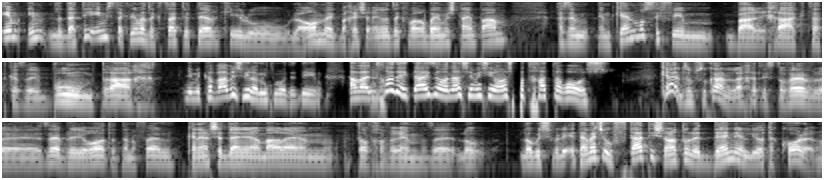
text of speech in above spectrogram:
אם, אם, לדעתי, אם מסתכלים על זה קצת יותר כאילו לעומק, ואחרי שראינו את זה כבר 42 פעם, אז הם, הם כן מוסיפים בעריכה קצת כזה בום, טראח. אני מקווה בשביל המתמודדים. אבל אני זוכרת, הייתה איזו עונה שמישהי ממש פתחה את הראש. כן, זה מסוכן, ללכת להסתובב לזה בלי לראות, אתה נופל. כנראה שדניאל אמר להם, טוב חברים, זה לא, לא בשבילי. את האמת שהופתעתי שלא נתנו לדניאל להיות הקולר,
